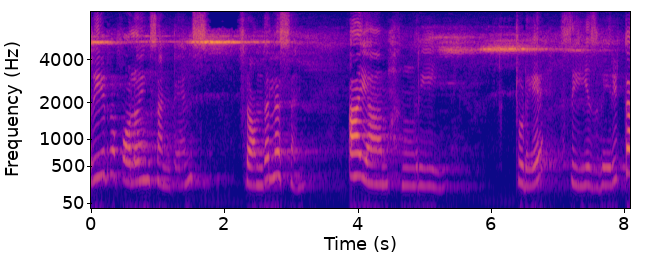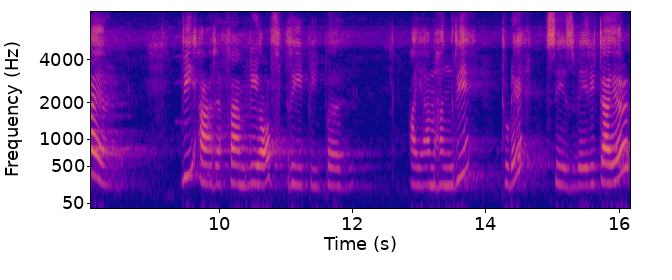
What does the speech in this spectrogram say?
Read the following sentence from the lesson. I am hungry. Today she is very tired. We are a family of three people. I am hungry. Today she is very tired.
